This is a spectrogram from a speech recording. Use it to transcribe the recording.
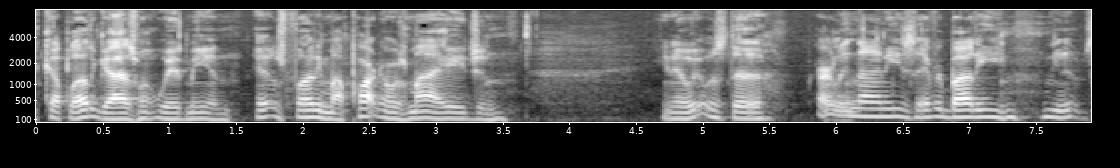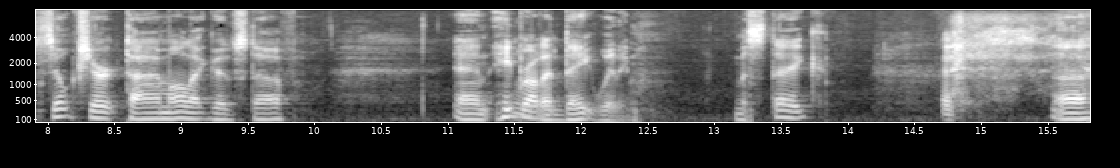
a couple other guys went with me, and it was funny. My partner was my age, and you know, it was the early '90s. Everybody, you know, silk shirt time, all that good stuff. And he brought a mm-hmm. date with him. Mistake. uh,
